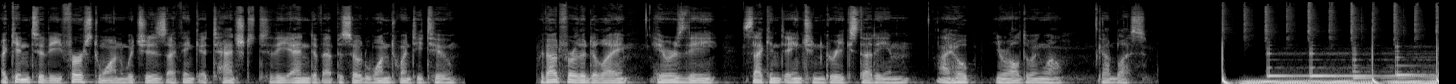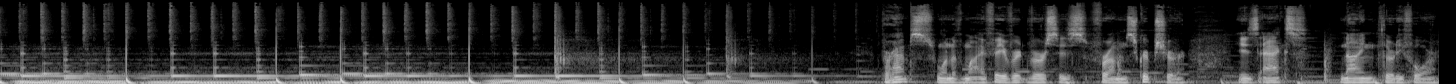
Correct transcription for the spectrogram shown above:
akin to the first one, which is, I think, attached to the end of episode 122. Without further delay, here is the second ancient Greek study, and I hope you're all doing well. God bless. Perhaps one of my favorite verses from scripture is Acts 9:34.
